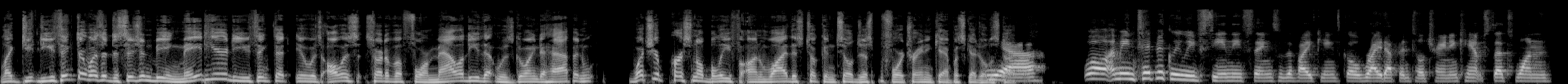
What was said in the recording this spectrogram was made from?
Like, do, do you think there was a decision being made here? Do you think that it was always sort of a formality that was going to happen? What's your personal belief on why this took until just before training camp was scheduled to yeah. start? Well, I mean, typically we've seen these things with the Vikings go right up until training camp. So that's one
